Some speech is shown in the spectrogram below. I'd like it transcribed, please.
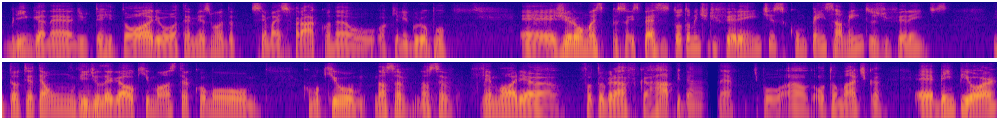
briga, né, de território, ou até mesmo de ser mais fraco, né, o, aquele grupo, é, gerou uma espécies totalmente diferentes, com pensamentos diferentes. Então tem até um Sim. vídeo legal que mostra como, como que o, nossa, nossa memória fotográfica rápida, né, tipo automática, é bem pior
